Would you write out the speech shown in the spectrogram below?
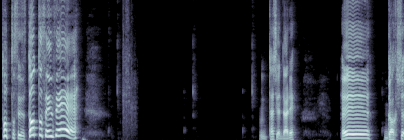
トット先生。トット先生うん、確かに誰？へえ、学者、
